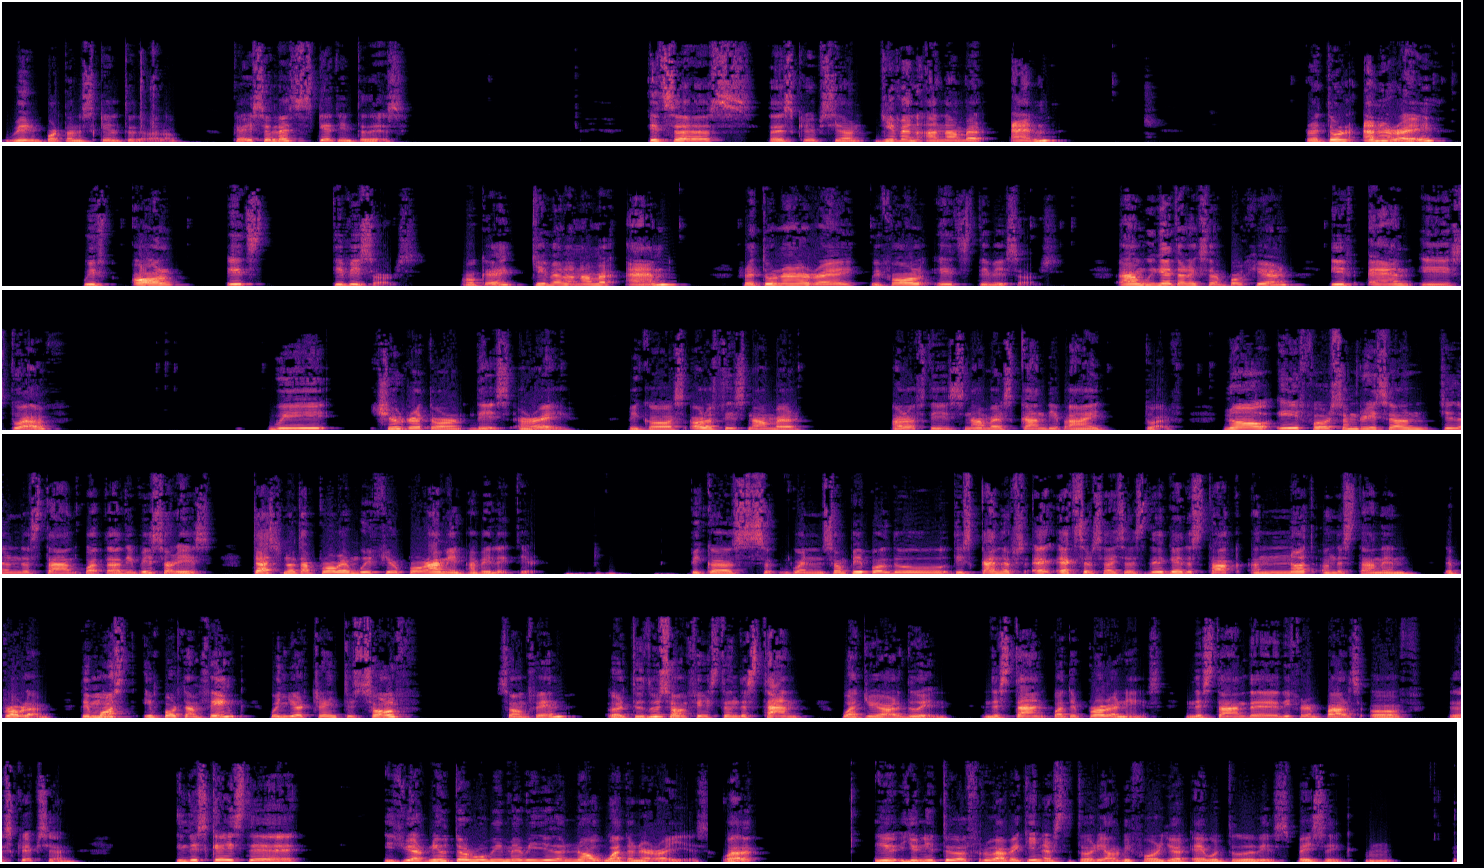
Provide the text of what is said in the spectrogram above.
very important skill to develop. Okay, so let's get into this. It says the description given a number n, return an array with all its divisors. Okay, given a number n, return an array with all its divisors. And we get an example here. If n is 12, we should return this array because all of these number, all of these numbers can divide 12. Now, if for some reason you don't understand what a divisor is, that's not a problem with your programming ability because when some people do these kind of exercises, they get stuck and not understanding the problem. The most important thing when you're trying to solve something or to do something is to understand what you are doing, understand what the problem is, understand the different parts of the description. In this case, the if you are new to Ruby, maybe you don't know what an array is. Well, you you need to go through a beginner's tutorial before you're able to do these basic um,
